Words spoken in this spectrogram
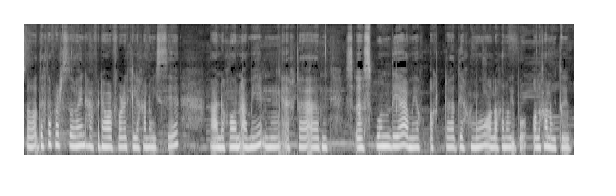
সো দেখতে পারছেন হাফ এন আওয়ার পরে কিলাখান হয়েছে আর আমি একটা স্পুন দিয়া আমি একটা দেখমো ওলাখান হইব ওলাখান হইতে হইব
